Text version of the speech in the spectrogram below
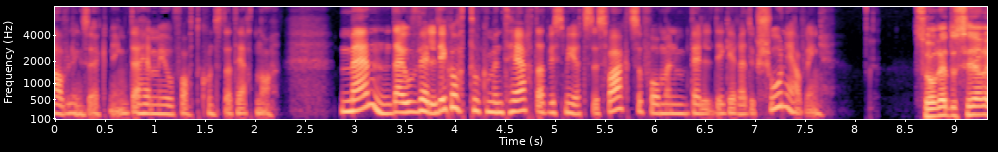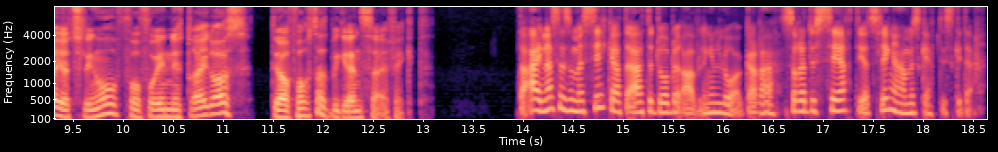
avlingsøkning. Det har vi jo fått konstatert nå. Men det er jo veldig godt dokumentert at hvis vi gjødsler svakt, så får vi en veldig reduksjon i avling. Så å redusere gjødslinga for å få inn nytt røygras, det har fortsatt begrensa effekt. Det eneste som er sikkert, er at da blir avlingen lavere, så redusert gjødsling er vi skeptiske til.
